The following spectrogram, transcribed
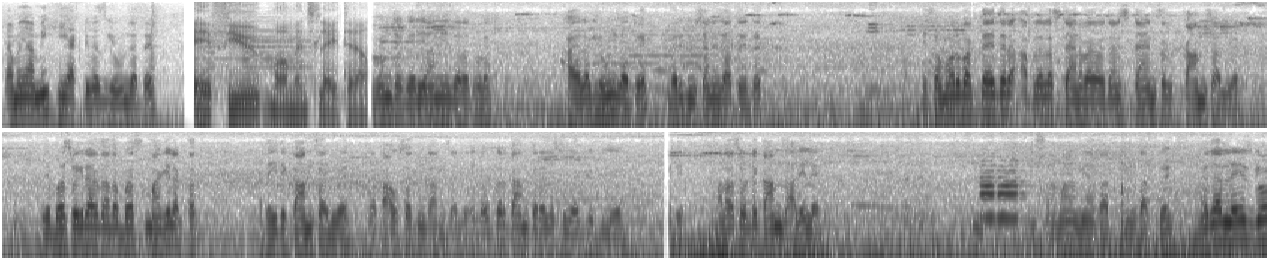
त्यामुळे आम्ही ही ॲक्टिवाच घेऊन moments later. शुभमच्या घरी आम्ही जरा थोडं खायला घेऊन जातोय. बरेच दिवसांनी जातोय तर. हे समोर बघताय तर आपल्याला स्टँड बाय होतं आणि स्टँडचं काम चालू आहे. म्हणजे बस वगैरे आता बस मागे लागतात. आता इथे काम चालू आहे. या पावसातून काम चालू आहे. लवकर काम करायला सुरुवात घेतली आहे. मला असं वाटतं काम झालेलं आहे. सामान आम्ही आता आतमध्ये टाकतोय. लेस गो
